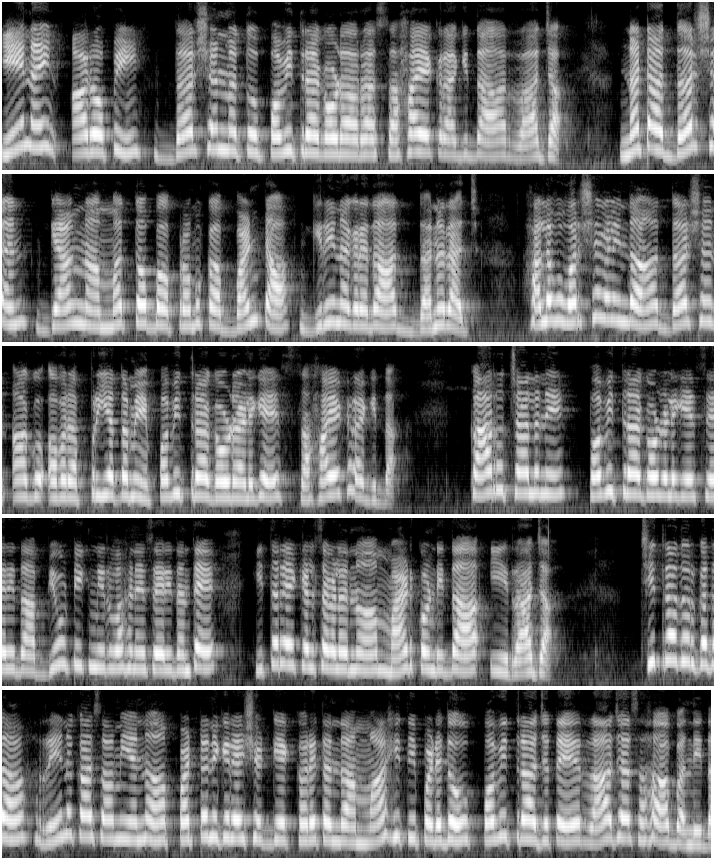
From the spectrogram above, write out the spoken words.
A nine ಆರೋಪಿ ದರ್ಶನ್ ಮತ್ತು ಪವಿತ್ರ ಗೌಡ ಅವರ ಸಹಾಯಕರಾಗಿದ್ದ ರಾಜ. ನಟ ದರ್ಶನ್ ಗ್ಯಾಂಗ್ನ ಮತ್ತೊಬ್ಬ ಪ್ರಮುಖ ಬಂಟ ಗಿರಿನಗರದ ಧನರಾಜ್. ಹಲವು ವರ್ಷಗಳಿಂದ ದರ್ಶನ್ ಹಾಗೂ ಅವರ ಪ್ರಿಯತಮೆ ಪವಿತ್ರ ಗೌಡಳಿಗೆ ಸಹಾಯಕರಾಗಿದ್ದ. ಕಾರು ಚಾಲನೆ, ಪವಿತ್ರ ಗೌಡಳಿಗೆ ಸೇರಿದ ಬ್ಯೂಟಿಕ್ ನಿರ್ವಹಣೆ ಸೇರಿದಂತೆ ಇತರೆ ಕೆಲಸಗಳನ್ನು ಮಾಡಿಕೊಂಡಿದ್ದ ಈ ರಾಜ. ಚಿತ್ರದುರ್ಗದ ರೇಣುಕಾಸ್ವಾಮಿಯನ್ನು ಪಟ್ಟಣಗೆರೆ ಶೆಡ್ಗೆ ಕರೆತಂದ ಮಾಹಿತಿ ಪಡೆದು ಪವಿತ್ರ ಜೊತೆ ರಾಜ ಸಹ ಬಂದಿದ್ದ.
